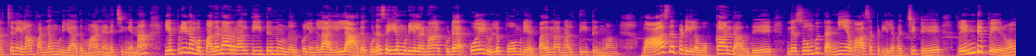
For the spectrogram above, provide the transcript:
அர்ச்சனையெல்லாம் பண்ண முடியாதுமா நினச்சிங்கன்னா எப்படி நம்ம பதினாறு நாள் தீட்டுன்னு ஒன்று இருக்கும் இல்லைங்களா? இல்லை அதை கூட செய்ய முடியலைன்னா கூட கோயில் உள்ளே போக முடியாது. பதினாறு நாள் தீட்டுன்னுவாங்க. வாசப்படியில் உக்காந்தாவது இந்த சொம்பு தண்ணியை வாசப்படியில் வச்சுட்டு ரெண்டு பேரும்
